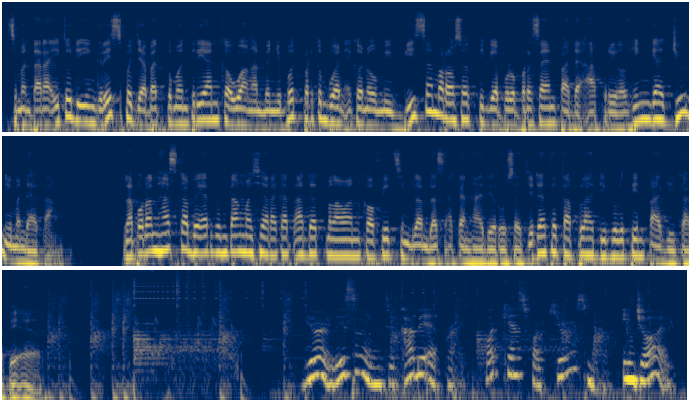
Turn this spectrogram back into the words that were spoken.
Sementara itu di Inggris, pejabat Kementerian Keuangan menyebut pertumbuhan ekonomi bisa merosot 30% pada April hingga Juni mendatang. Laporan khas KBR tentang masyarakat adat melawan COVID-19 akan hadir usai jeda tetaplah di Buletin Pagi KBR. You're listening to KBR Pride, podcast for curious mind. Enjoy!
